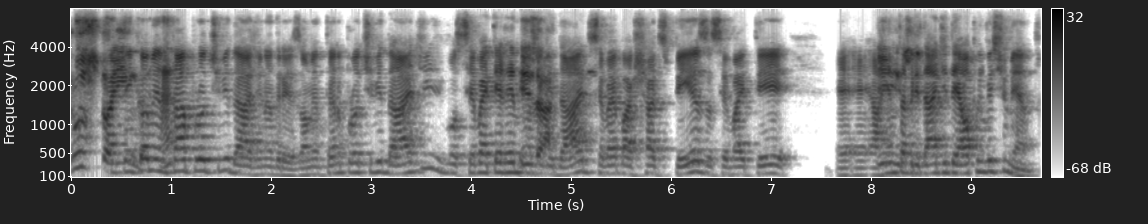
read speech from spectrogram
Justo ainda. Tem que aumentar né? a produtividade, né, Andrés? Aumentando a produtividade, você vai ter rentabilidade, Exato. você vai baixar a despesa, você vai ter é, é a rentabilidade ideal para o investimento.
